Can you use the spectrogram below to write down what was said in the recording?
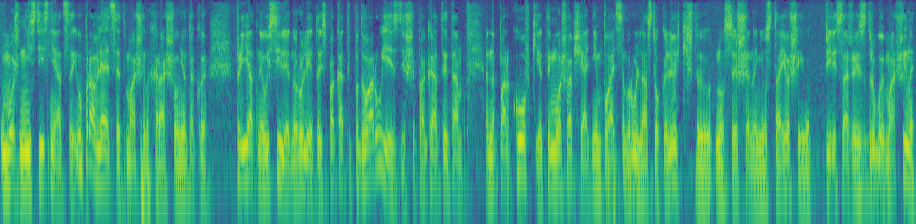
можно не стесняться. И управляется эта машина хорошо, у нее такое приятное усилие на руле. То есть, пока ты по двору ездишь, и пока ты там на парковке, ты можешь вообще одним пальцем, руль настолько легкий, что ну, совершенно не устаешь. И вот пересаживаясь с другой машины,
